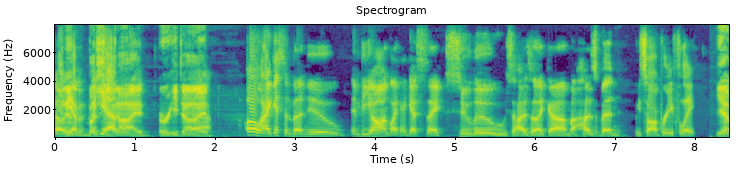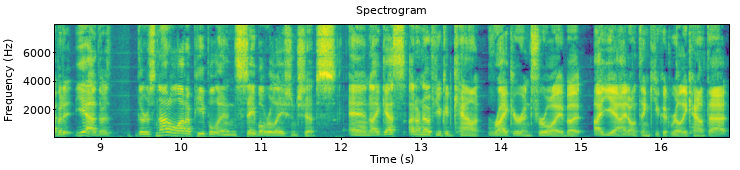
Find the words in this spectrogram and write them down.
Oh yeah, but, but yeah, she died or he died. Yeah. Oh, and I guess in the new and beyond, like I guess like Sulu has like um, a husband we saw briefly. Yeah, but it, yeah, there's there's not a lot of people in stable relationships, and I guess I don't know if you could count Riker and Troi, but uh, yeah, I don't think you could really count that.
